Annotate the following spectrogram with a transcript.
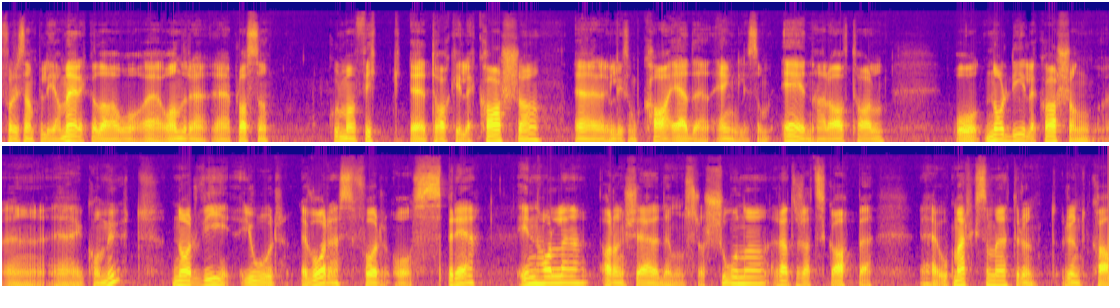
f.eks. i Amerika da, og, og andre eh, plasser, hvor man fikk tak i lekkasjer. liksom, hva er det egentlig som er i denne avtalen? Og når de lekkasjene eh, kom ut, når vi gjorde vårt for å spre innholdet, arrangere demonstrasjoner, rett og slett skape oppmerksomhet rundt, rundt hva,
